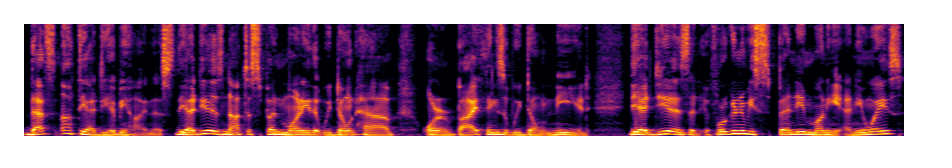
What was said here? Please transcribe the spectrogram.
That's not the idea behind this. The idea is not to spend money that we don't have or buy things that we don't need. The idea is that if we're going to be spending money anyways,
